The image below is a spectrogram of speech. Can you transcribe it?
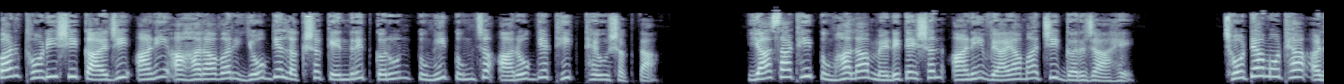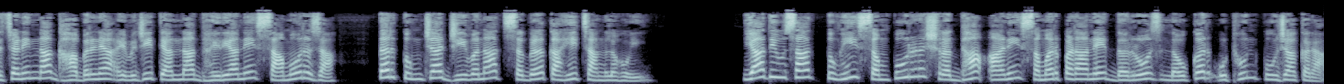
पण थोडीशी काळजी आणि आहारावर योग्य लक्ष केंद्रित करून तुम्ही तुमचं आरोग्य ठीक ठेवू शकता. यासाठी तुम्हाला मेडिटेशन आणि व्यायामाची गरज आहे. छोट्या मोठ्या अडचणींना घाबरण्याऐवजी त्यांना धैर्याने सामोरं जा तर तुमच्या जीवनात सगळं काही चांगलं होईल. या दिवसात तुम्ही संपूर्ण श्रद्धा आणि समर्पणाने दररोज लवकर उठून पूजा करा.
